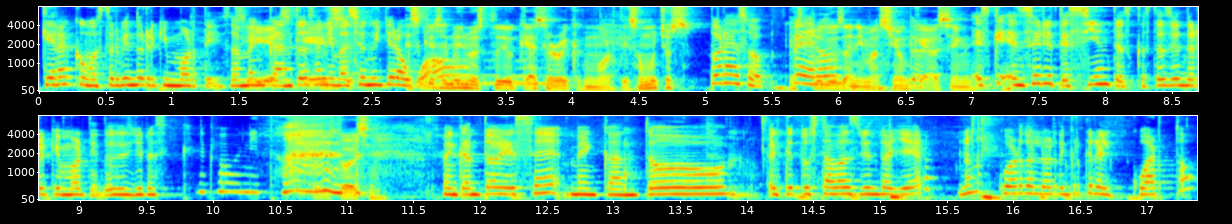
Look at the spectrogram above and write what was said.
que era como estar viendo Ricky Morty. O sea, me es encantó que esa es- animación y yo era Es que es el mismo estudio que hace Rick and Morty. Son muchos Por eso, pero. estudios de animación que hacen. Es que en serio te sientes que estás viendo Ricky Morty. Entonces yo era así, qué bonito. ¿Te gustó ese? Me encantó ese, me encantó el que tú estabas viendo ayer. No me acuerdo el orden, creo que era el cuarto.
